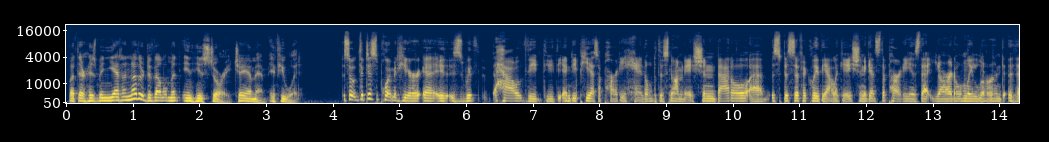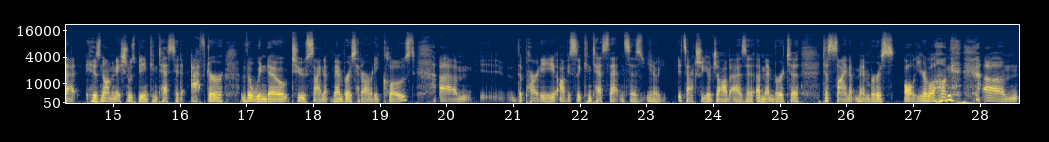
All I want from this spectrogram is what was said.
But there has been yet another development in his story. JMM, if you would. So the disappointment here uh, is with how the, the, the, NDP as a party handled this nomination battle. Uh, specifically, the allegation against the party is that Yarde only learned that his nomination was being contested after the window to sign up members had already closed. Um, the party obviously contests that and says, you know, it's actually your job as a, a member to to sign up members all year long. um,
